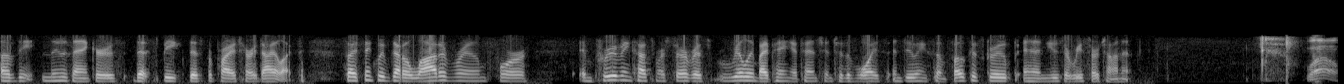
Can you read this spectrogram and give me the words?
of the news anchors that speak this proprietary dialect. So I think we've got a lot of room for improving customer service really by paying attention to the voice and doing some focus group and user research on it. Wow,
